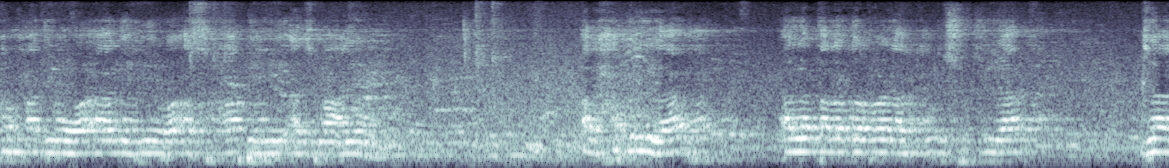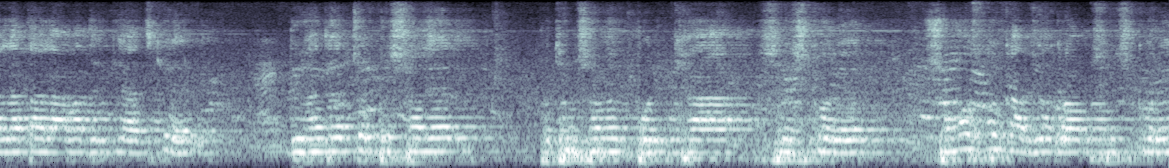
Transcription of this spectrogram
محمد وآله وأصحابه أجمعين আলহামদুলিল্লাহ আল্লাহ তালা দরবার লাখ কোটি শুক্রিয়া যে আল্লাহ তালা আমাদেরকে আজকে দুই হাজার চব্বিশ সালের প্রথম সাময়িক পরীক্ষা শেষ করে সমস্ত কার্যক্রম শেষ করে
